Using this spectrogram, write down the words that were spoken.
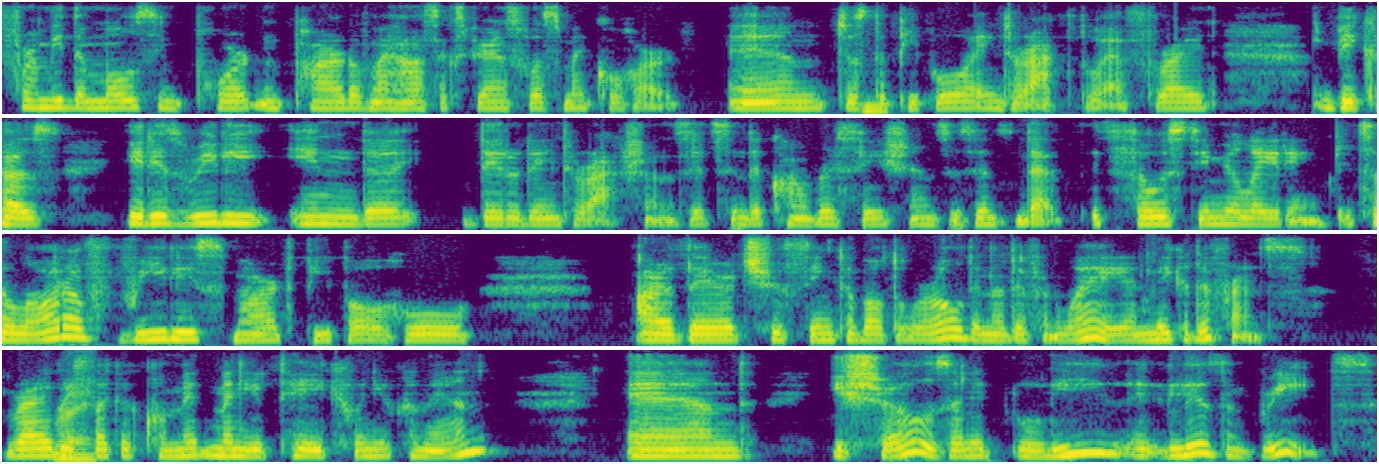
for me, the most important part of my Haas experience was my cohort and just the mm. people I interact with, right? Because it is really in the day-to-day interactions it's in the conversations it's in that it's so stimulating it's a lot of really smart people who are there to think about the world in a different way and make a difference right? right? It's like a commitment you take when you come in, and it shows and it, leave, it lives and breathes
